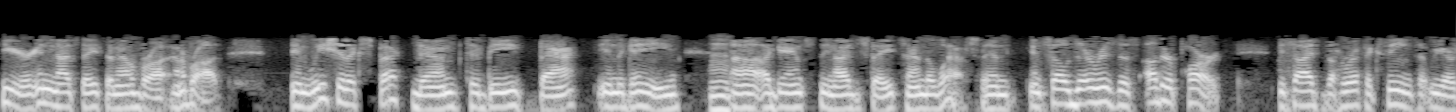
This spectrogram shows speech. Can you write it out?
here, in the United States and abroad. And, abroad. and we should expect them to be back in the game mm. uh, against the United States and the West. And and so there is this other part besides the horrific scenes that we are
